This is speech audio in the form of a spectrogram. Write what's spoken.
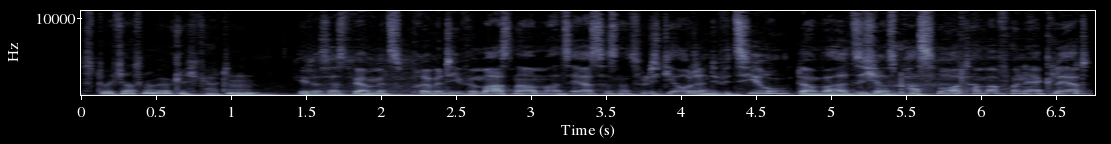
Das ist durchaus eine Möglichkeit. Mhm. Okay, das heißt, wir haben jetzt präventive Maßnahmen. Als erstes natürlich die Authentifizierung. Da haben wir halt sicheres Passwort, haben wir vorhin erklärt.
